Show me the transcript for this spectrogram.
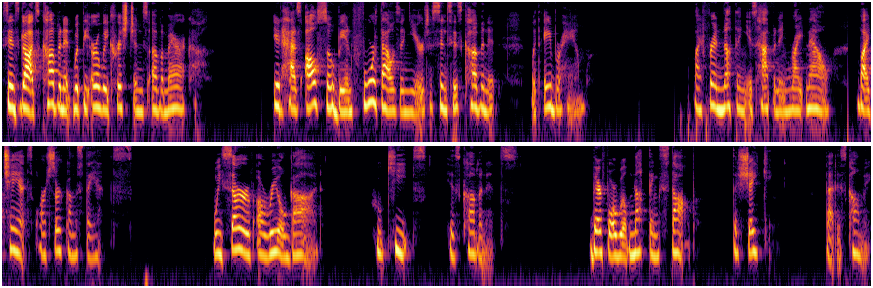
since God's covenant with the early Christians of America. it has also been 4,000 years since his covenant with Abraham. My friend, nothing is happening right now by chance or circumstance. We serve a real God who keeps his covenants. Therefore, will nothing stop the shaking that is coming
